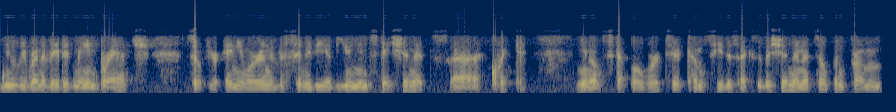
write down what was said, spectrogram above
newly renovated main branch. So if you're anywhere in the vicinity of Union Station, it's uh, quick, you know, step over to come see this exhibition, and it's open from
